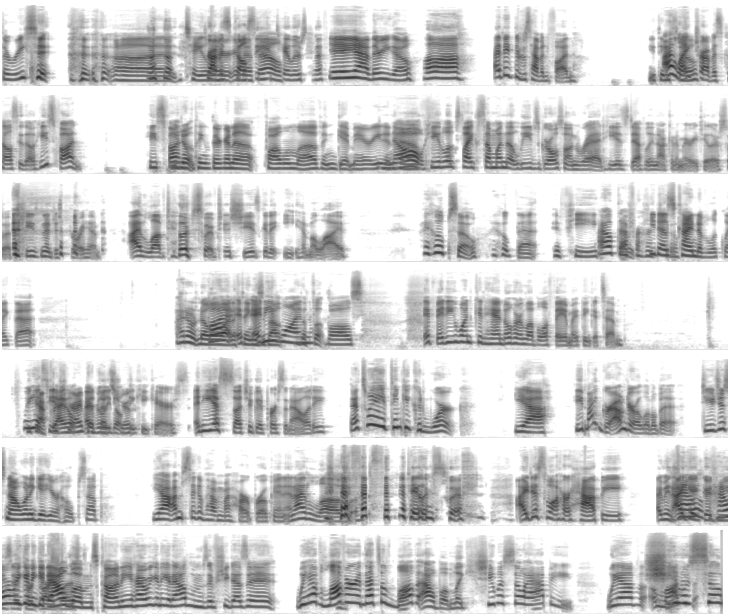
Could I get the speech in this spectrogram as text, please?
the recent uh Taylor Travis Kelce, NFL. Taylor Swift. Yeah, yeah, yeah. There you go. Uh, I think they're just having fun. You think I like? Travis Kelce though. He's fun. He's fun. You don't think they're gonna fall in love and get married and no, have he looks like someone that leaves girls on red. He is definitely not going to marry Taylor Swift. She's going to destroy him. I love Taylor Swift, and she is going to eat him alive. I hope so. I hope that if he I hope that like, for her. he does kind of look like that. I don't know a lot of things about the footballs. If anyone can handle her level of fame, I think it's him. Well, Because yeah, he, for I, I, I, really don't true. think he cares, and he has such a good personality. That's why I think it could work. Yeah, he might ground her a little bit. Do you just not want to get your hopes up? Yeah, I'm sick of having my heart broken, and I love Taylor Swift. I just want her happy. I mean, I get good. How are we going to get albums, Connie? How are we going to get albums if she doesn't? We have mm. Lover, and that's a love album. Like she was so happy. We have a she lot. She was of, so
